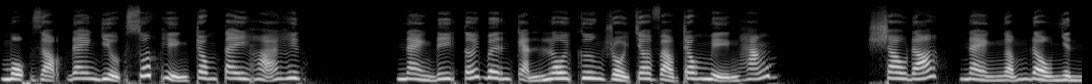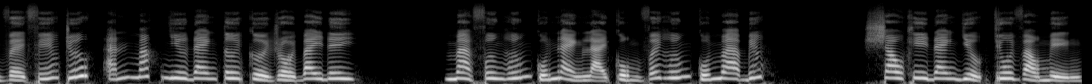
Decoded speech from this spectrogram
Một giọt đang dược xuất hiện trong tay hỏa hít. Nàng đi tới bên cạnh lôi cương rồi cho vào trong miệng hắn. Sau đó, nàng ngẫm đầu nhìn về phía trước, ánh mắt như đang tươi cười rồi bay đi. Mà phương hướng của nàng lại cùng với hướng của ma biết. Sau khi đang dược chui vào miệng,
